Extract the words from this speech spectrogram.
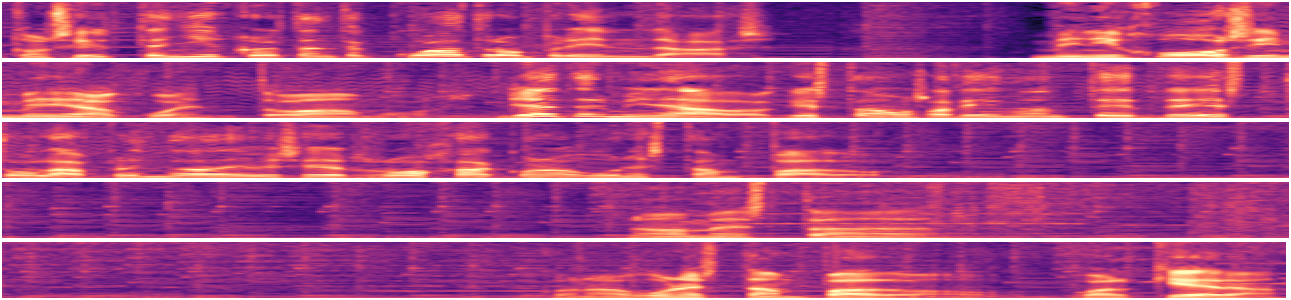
conseguir teñir correctamente cuatro prendas. Minijuego sin venir a cuento, vamos. Ya he terminado. ¿Qué estamos haciendo antes de esto? La prenda debe ser roja con algún estampado. No me está... Con algún estampado, cualquiera.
